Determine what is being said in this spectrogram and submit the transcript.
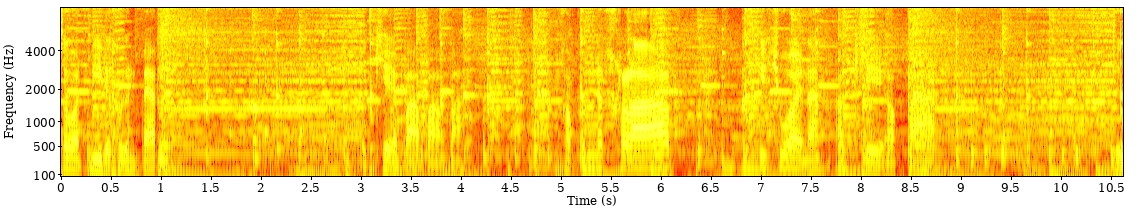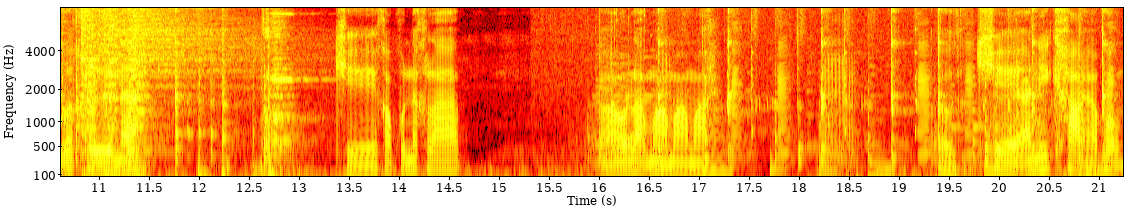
สวัสดีเดี๋ยวคุยกันแป๊บ โอเคป่าป่าป่าขอบคุณนะครับ ที่ช่วยนะ โอเค เอาปะถือว่าคืนนะ เคขอบคุณนะครับ เอาละมามามาโอเค อันนี้ขายครับผม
